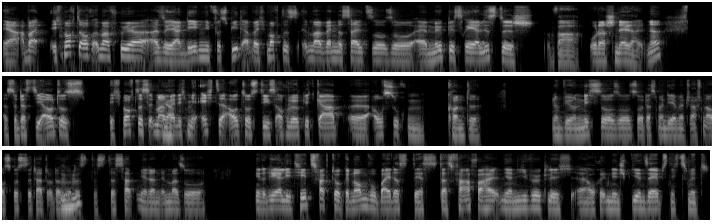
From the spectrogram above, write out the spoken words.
ja, aber ich mochte auch immer früher, also ja, neben Need for Speed, aber ich mochte es immer, wenn das halt so, so äh, möglichst realistisch war oder schnell halt, ne? Also, dass die Autos, ich mochte es immer, Ja. wenn ich mir echte Autos, die es auch wirklich gab, äh, aussuchen konnte. Irgendwie und nicht so, so, so, dass man die ja mit Waffen ausgerüstet hat oder so. Mhm. Das, das, das hat mir dann immer so den Realitätsfaktor genommen, wobei das, das, das Fahrverhalten ja nie wirklich, äh, auch in den Spielen selbst, nichts mit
